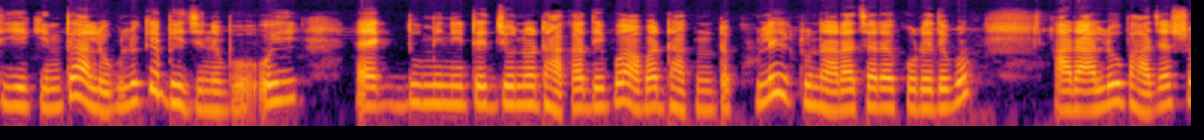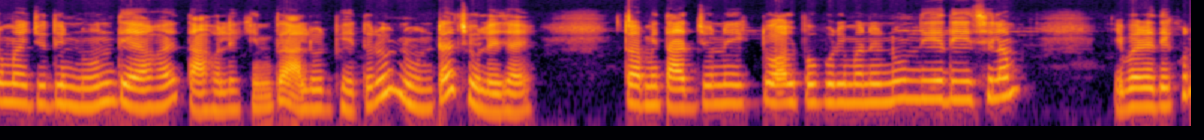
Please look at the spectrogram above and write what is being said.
দিয়ে কিন্তু আলুগুলোকে ভেজে নেব। ওই এক দু মিনিটের জন্য ঢাকা দেব, আবার ঢাকনাটা খুলে একটু নাড়াচাড়া করে দেব। আর আলু ভাজার সময় যদি নুন দেওয়া হয়, তাহলে কিন্তু আলুর ভেতরেও নুনটা চলে যায়। তো আমি তার জন্য একটু অল্প পরিমাণে নুন দিয়ে দিয়েছিলাম। এবারে দেখুন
